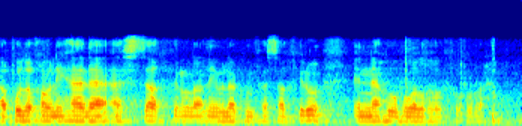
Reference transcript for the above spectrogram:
أقول قولي هذا أستغفر الله لي ولكم فاستغفروه إنه هو الغفور الرحيم.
